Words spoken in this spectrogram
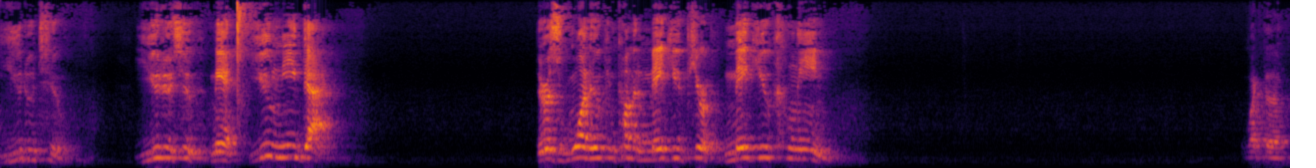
you do too. You do too. Man, you need that. There is one who can come and make you pure, make you clean. like the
